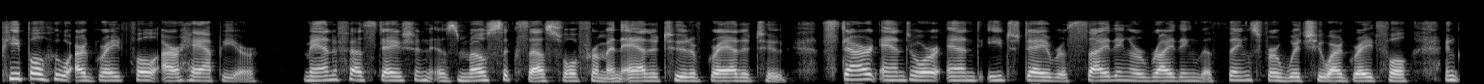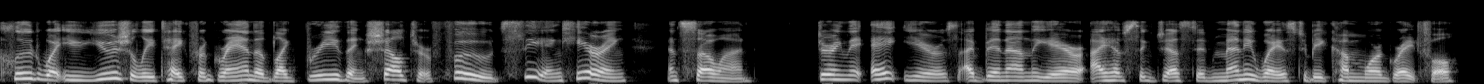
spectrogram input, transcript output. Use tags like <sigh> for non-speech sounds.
People who are grateful are happier. Manifestation is most successful from an attitude of gratitude. Start and or end each day reciting or writing the things for which you are grateful. Include what you usually take for granted like breathing, shelter, food, seeing, hearing, and so on. During the eight years I've been on the air, I have suggested many ways to become more grateful.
